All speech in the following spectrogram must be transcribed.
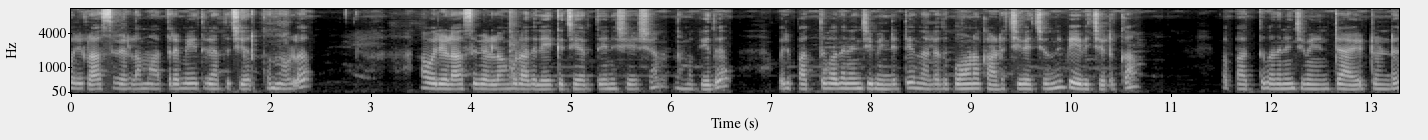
ഒരു ഗ്ലാസ് വെള്ളം മാത്രമേ ഇതിനകത്ത് ചേർക്കുന്നുള്ളൂ. ആ ഒരു ഗ്ലാസ് വെള്ളം കൂടെ അതിലേക്ക് ചേർത്തതിന് ശേഷം നമുക്കിത് ഒരു പത്ത് പതിനഞ്ച് മിനിറ്റ് നല്ലത് പോണൊക്കെ അടച്ച് വെച്ചൊന്ന് വേവിച്ചെടുക്കാം. അപ്പോൾ പത്ത് പതിനഞ്ച് മിനിറ്റ് ആയിട്ടുണ്ട്.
